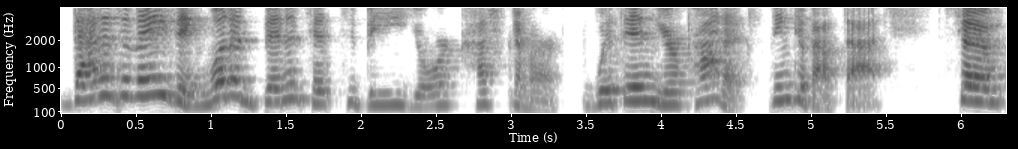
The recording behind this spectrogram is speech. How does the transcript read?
that is amazing. What a benefit to be your customer within your products. Think about that. So,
